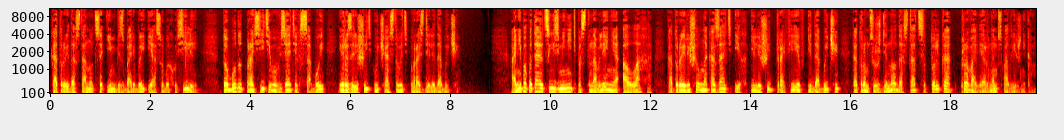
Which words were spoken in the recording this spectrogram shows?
которые достанутся им без борьбы и особых усилий, то будут просить его взять их с собой и разрешить участвовать в разделе добычи. Они попытаются изменить постановление Аллаха, который решил наказать их и лишить трофеев и добычи, которым суждено достаться только правоверным сподвижникам.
